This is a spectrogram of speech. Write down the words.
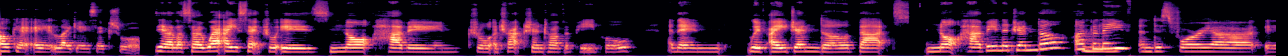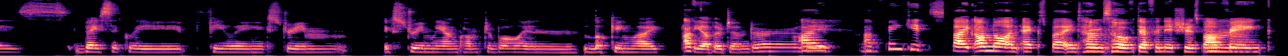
Okay, a, like asexual. Yeah, like, so where asexual is not having sexual attraction to other people, and then with agender, that's not having a gender, I Mhm. believe. And dysphoria is basically feeling extreme extremely uncomfortable in looking like I- the other gender. I I think it's like I'm not an expert in terms of definitions, but I Mm. think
